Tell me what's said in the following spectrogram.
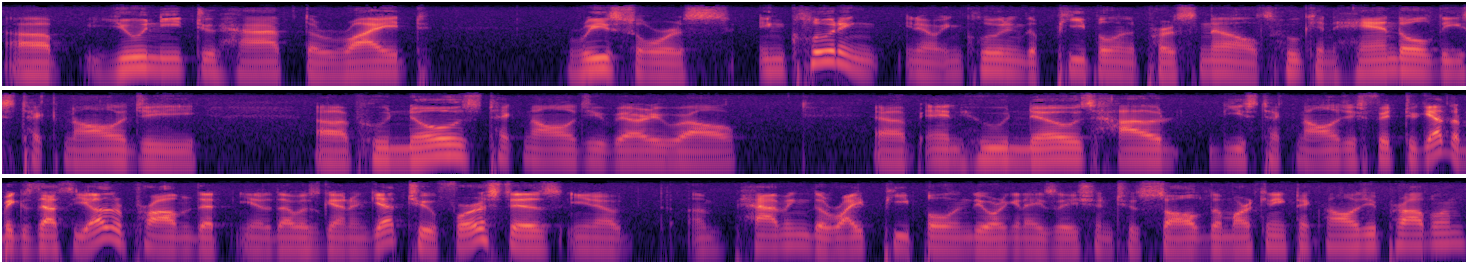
uh, you need to have the right resource, including you know including the people and the personnel who can handle these technology, uh, who knows technology very well, uh, and who knows how these technologies fit together. Because that's the other problem that you know that was going to get to. First is you know um, having the right people in the organization to solve the marketing technology problem,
